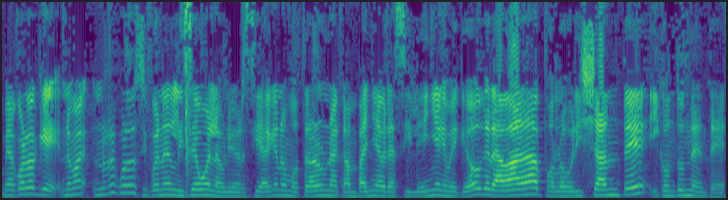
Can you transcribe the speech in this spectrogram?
Me acuerdo que, no, me- no recuerdo si fue en el liceo o en la universidad, que nos mostraron una campaña brasileña que me quedó grabada por lo brillante y contundente.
